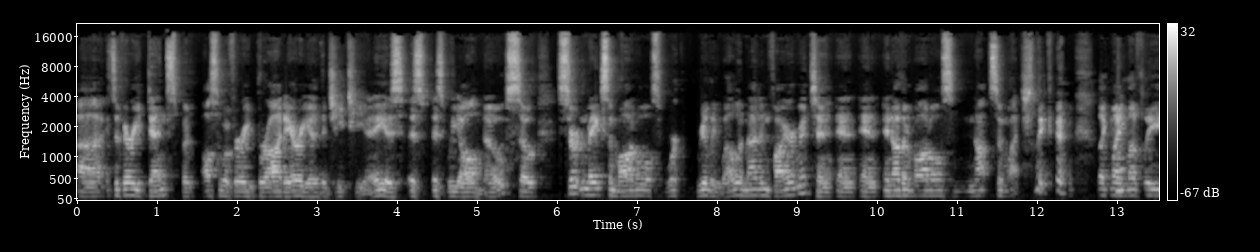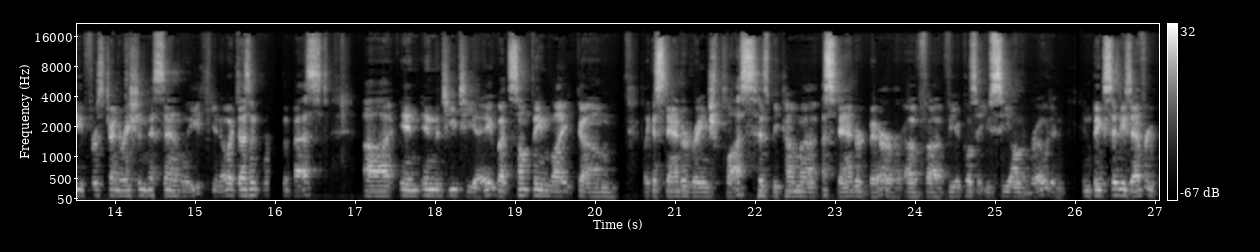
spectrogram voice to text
uh, it's a very dense, but also a very broad area, the GTA, as, as, as, we all know. So certain makes and models work really well in that environment and, and, and, and other models not so much like, like my lovely first generation Nissan Leaf, you know, it doesn't work the best. Uh, in in the GTA, but something like um, like a standard range plus has become a, a standard bearer of uh, vehicles that you see on the road in, in big cities everywhere.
